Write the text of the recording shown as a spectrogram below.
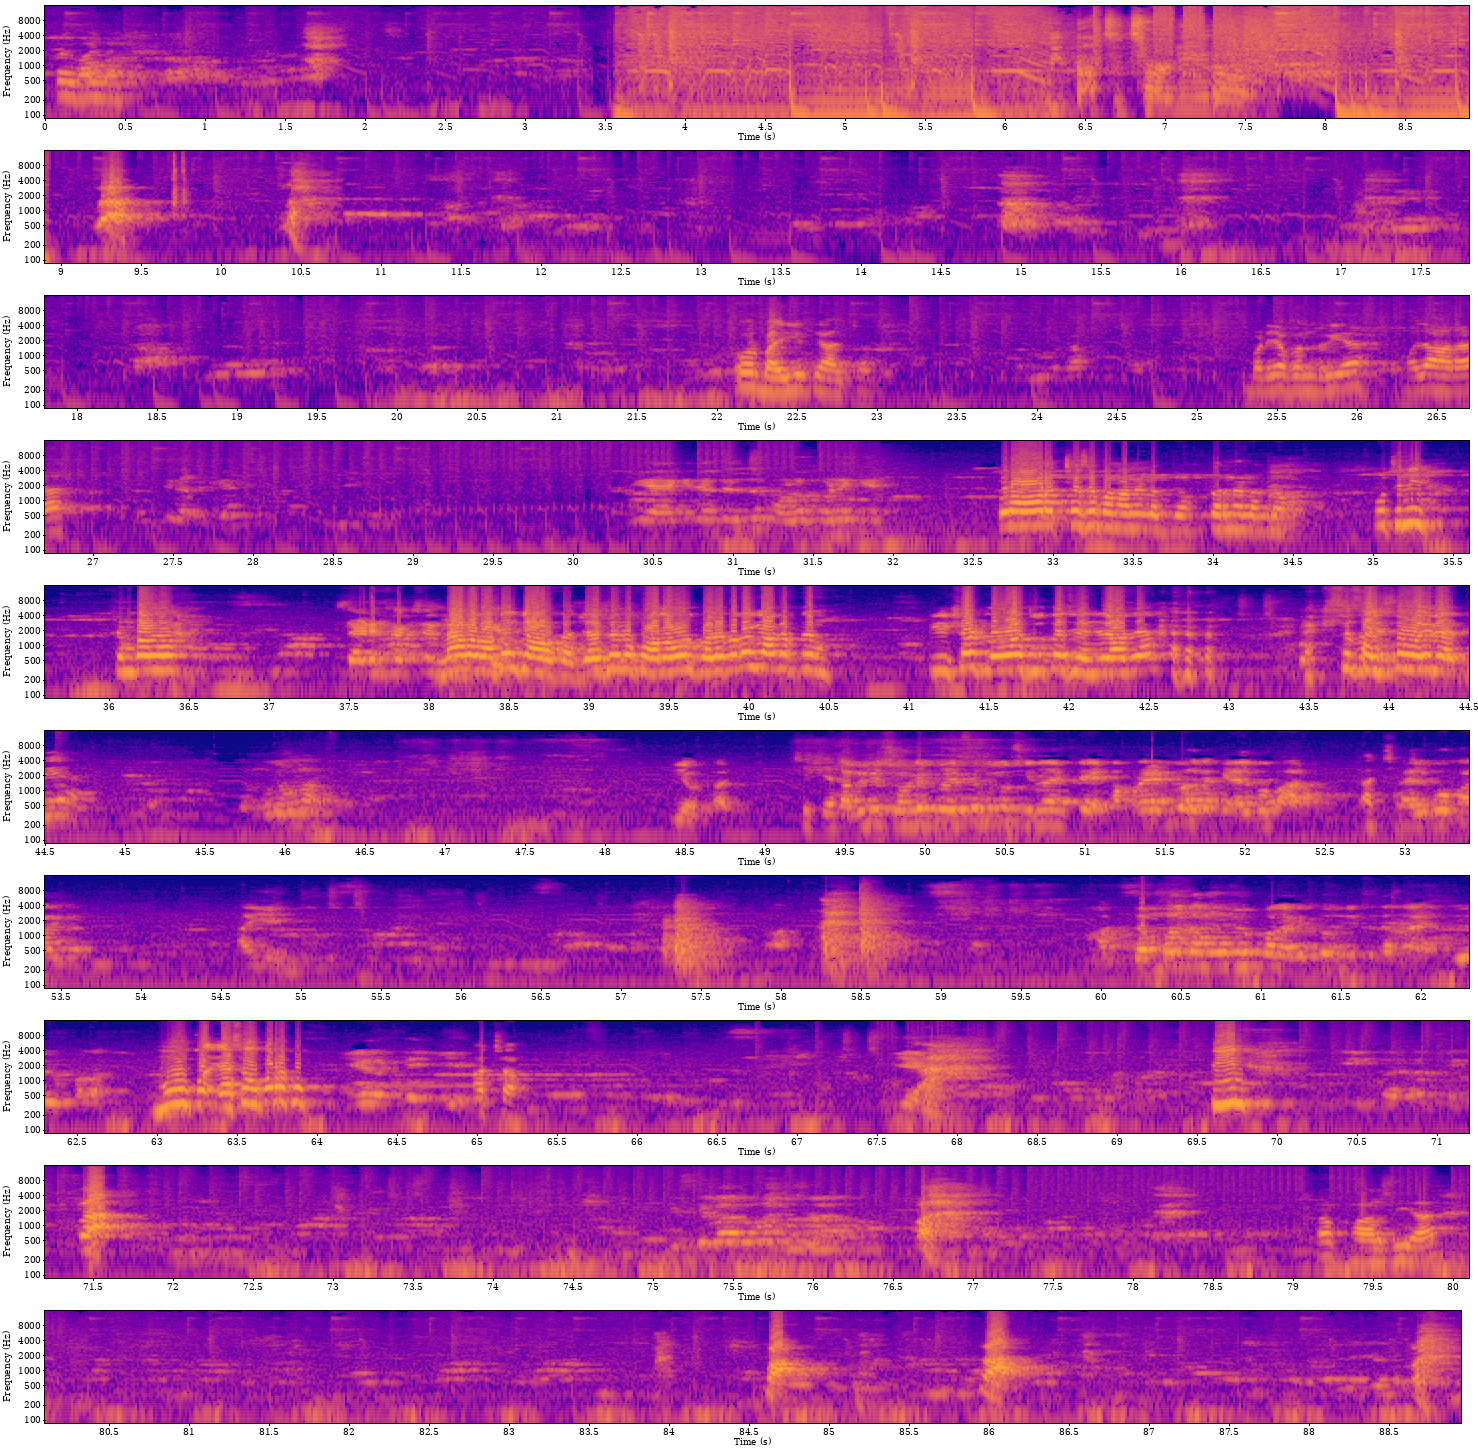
Very my leg. about to turn it on. Ah! और भाई के क्या हाल चाल? बढ़िया बन रही है मज़ा आ रहा है। ये है कि जैसे जैसे फॉलो करेंगे थोड़ा और अच्छे से बनाने लग जाओ करने लग जाओ। कुछ नहीं सिंपल है। सेटिस्फेक्शन मैं बताता हूँ क्या होता है जैसे तो फॉलोवर्स बड़े पता क्या करते हैं? टी शर्ट लोअर जूते चेंज हो जाते हैं। एक्सरसाइज तो वही रहती है। ये उठा दो। ठीक है। कभी भी छोटे को ऐसे बिल्कुल सीधा रखते हैं अपराइट को हल्का एल्बो बाहर। अच्छा। एल्बो बाहर कर आइए। अब डंबल का मुँह भी ऊपर रख इसको नीचे धरना है ये ऊपर रख। मुँह को ऐसे ऊपर रखो। ये रखिए ये। अच्छा। ये। तीन। इसके बाद अब फाड़ दी यार।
